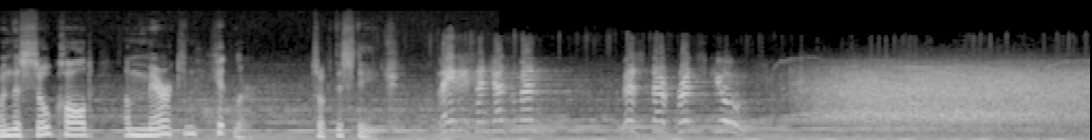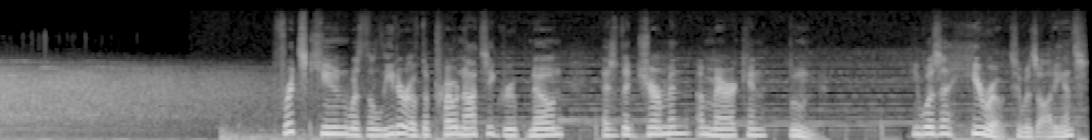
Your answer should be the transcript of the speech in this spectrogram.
when the so called American Hitler took the stage. Ladies and gentlemen, Mr. Fritz Kuhn. Fritz Kuhn was the leader of the pro Nazi group known as the German American Bund. He was a hero to his audience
